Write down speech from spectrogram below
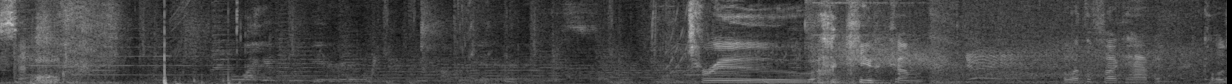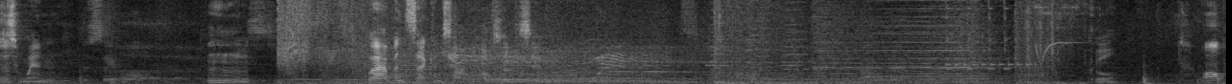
Gatorade when cucumber True. What the fuck happened? Cole just win? disabled? Mm-hmm. What happened second song? Also same. Cool. Well,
